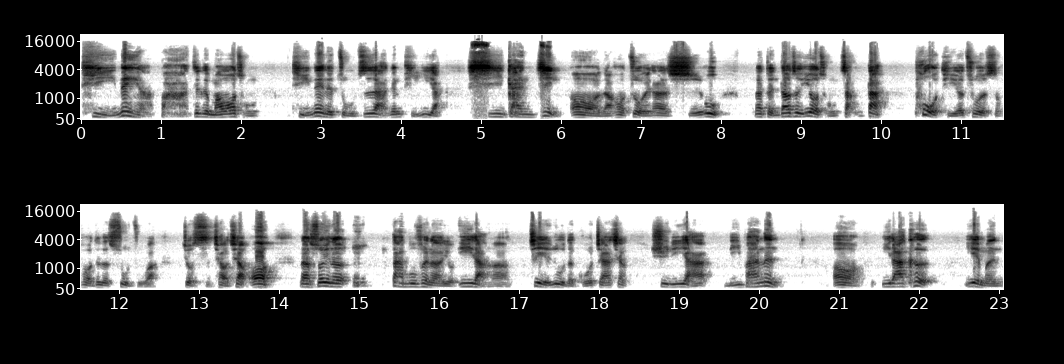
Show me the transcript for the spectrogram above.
体内啊，把这个毛毛虫体内的组织啊跟体液啊吸干净哦，然后作为它的食物。那等到这个幼虫长大破体而出的时候，这个宿主啊就死翘翘哦。那所以呢，大部分呢有伊朗啊介入的国家，像叙利亚。黎巴嫩、哦，伊拉克、也门、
